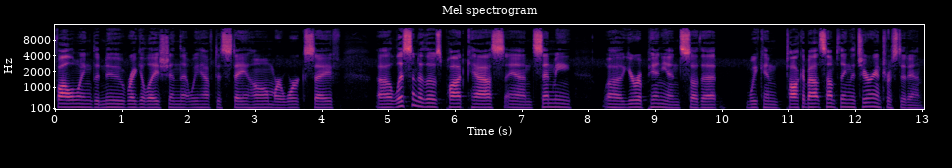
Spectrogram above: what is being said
following the new regulation that we have to stay home or work safe, uh, listen to those podcasts and send me uh, your opinion so that we can talk about something that you're interested in.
